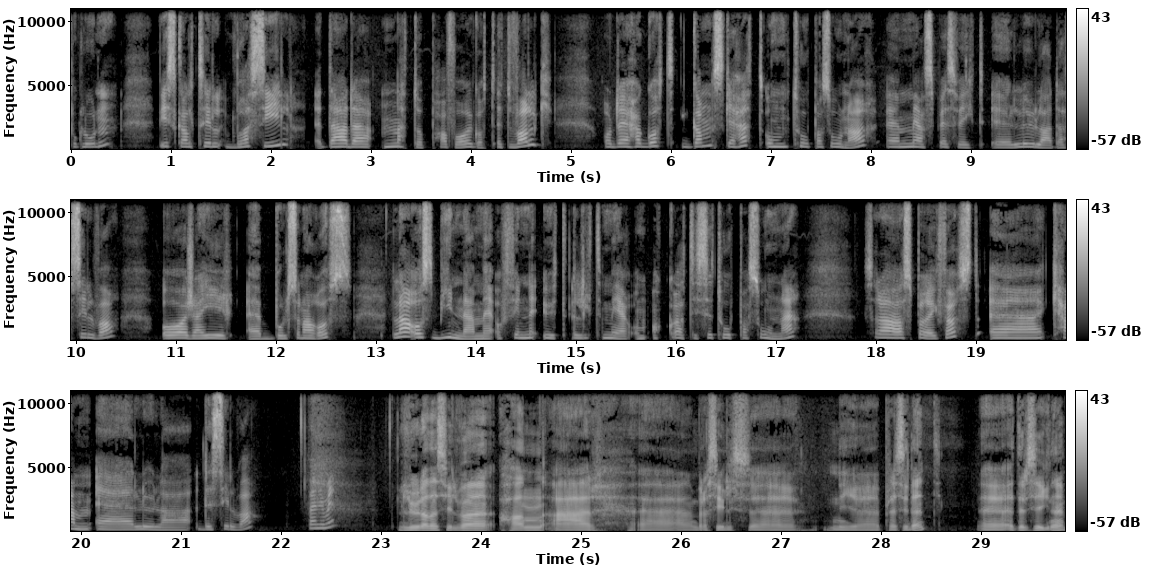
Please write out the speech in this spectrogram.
på kloden. Vi skal til Brasil, der det nettopp har foregått et valg. Og det har gått ganske hett om to personer, eh, mer spesifikt eh, Lula da Silva og Jair eh, Bolsonaros. La oss begynne med å finne ut litt mer om akkurat disse to personene. Så da spør jeg først. Eh, hvem er Lula de Silva? Benjamin? Lula de Silva han er eh, Brasils eh, nye president, eh, etter sigende.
